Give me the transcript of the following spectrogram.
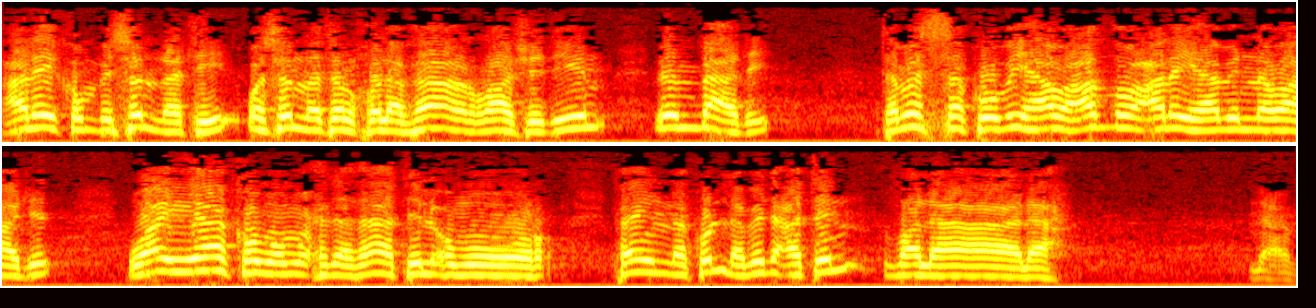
عليكم بسنتي وسنة الخلفاء الراشدين من بعدي. تمسكوا بها وعضوا عليها بالنواجد وإياكم ومحدثات الأمور فإن كل بدعة ضلالة. نعم.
